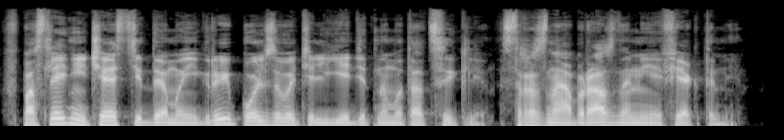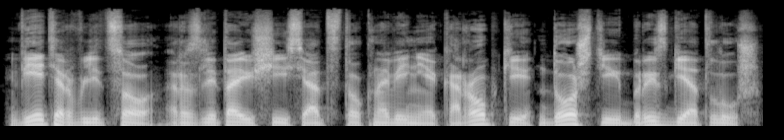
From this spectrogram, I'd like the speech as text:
В последней части демо-игры пользователь едет на мотоцикле с разнообразными эффектами. Ветер в лицо, разлетающиеся от столкновения коробки, дождь и брызги от луж.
